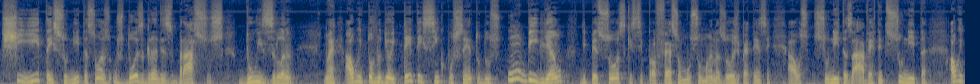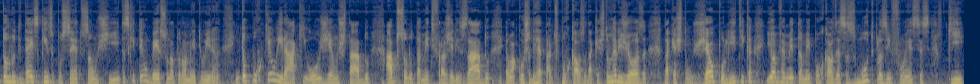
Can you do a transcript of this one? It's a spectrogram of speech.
Xiita e sunita são as, os dois grandes braços do Islã não é? Algo em torno de 85% dos 1 bilhão de pessoas que se professam muçulmanas hoje pertencem aos sunitas, à vertente sunita. Algo em torno de 10, 15% são xiitas que têm um berço naturalmente o Irã. Então, por que o Iraque hoje é um estado absolutamente fragilizado, é uma coxa de retalhos por causa da questão religiosa, da questão geopolítica e obviamente também por causa dessas múltiplas influências que,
